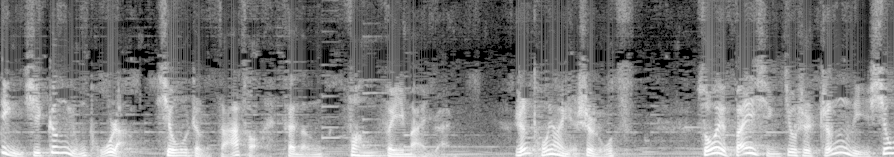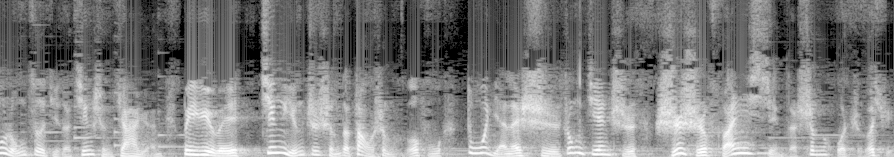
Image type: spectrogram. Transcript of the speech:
定期耕耘土壤，修整杂草，才能芳菲满园。人同样也是如此。所谓反省，就是整理修容自己的精神家园。被誉为经营之神的稻盛和夫，多年来始终坚持时时反省的生活哲学。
